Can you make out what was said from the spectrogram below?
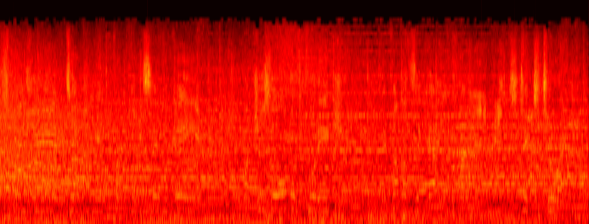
spends a lot of time in front of the TV, watches all the footage, to it.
